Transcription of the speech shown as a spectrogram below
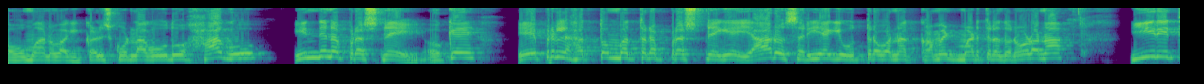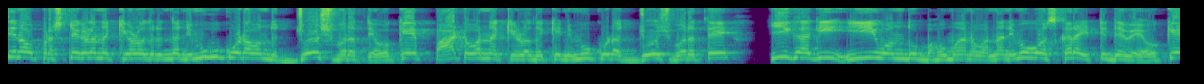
ಬಹುಮಾನವಾಗಿ ಕಳಿಸ್ಕೊಡ್ಲಾಗುವುದು. ಹಾಗೂ ಇಂದಿನ ಪ್ರಶ್ನೆ ಓಕೆ ಏಪ್ರಿಲ್ ಹತ್ತೊಂಬತ್ತರ ಪ್ರಶ್ನೆಗೆ ಯಾರು ಸರಿಯಾಗಿ ಉತ್ತರವನ್ನ ಕಾಮೆಂಟ್ ಮಾಡ್ತಾರೆ ಅಂತ ನೋಡೋಣ. ಈ ರೀತಿ ನಾವು ಪ್ರಶ್ನೆಗಳನ್ನು ಕೇಳೋದ್ರಿಂದ ನಿಮಗೂ ಕೂಡ ಒಂದು ಜೋಶ್ ಬರುತ್ತೆ ಓಕೆ ಪಾಠವನ್ನ ಕೇಳೋದಕ್ಕೆ ನಿಮಗೂ ಕೂಡ ಜೋಶ್ ಬರುತ್ತೆ. ಹೀಗಾಗಿ ಈ ಒಂದು ಬಹುಮಾನವನ್ನು ನಿಮಗೋಸ್ಕರ ಇಟ್ಟಿದ್ದೇವೆ, ಓಕೆ?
